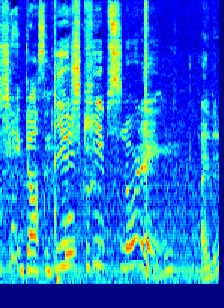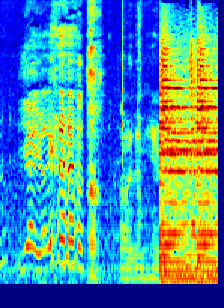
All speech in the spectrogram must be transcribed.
Shane Dawson. You just keep snorting. I do? Yeah, you're like. Oh, I didn't hear.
